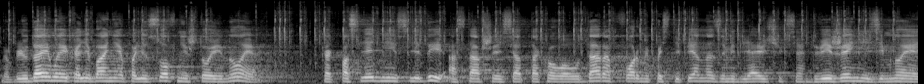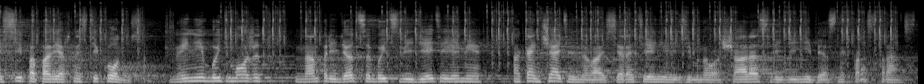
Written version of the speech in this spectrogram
Наблюдаемые колебания полюсов – не что иное, как последние следы, оставшиеся от такого удара в форме постепенно замедляющихся движений земной оси по поверхности конуса. Ныне, быть может, нам придется быть свидетелями окончательного осиротения земного шара среди небесных пространств.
